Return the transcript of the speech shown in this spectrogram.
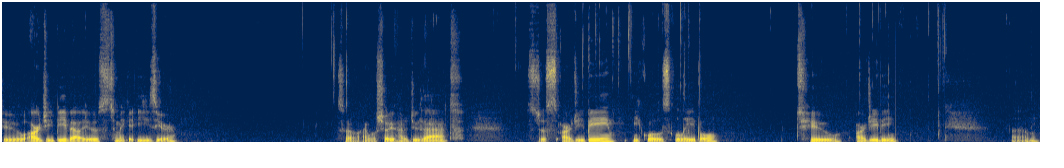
to RGB values to make it easier. So I will show you how to do that. It's just RGB equals label to RGB, um,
